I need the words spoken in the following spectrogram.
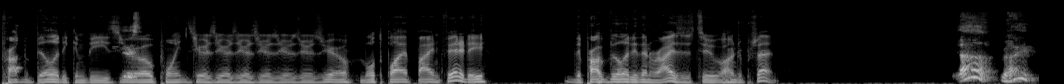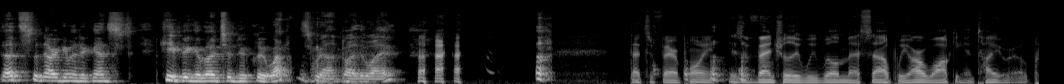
probability can be zero point zero zero zero zero zero zero zero. Multiply it by infinity. The probability then rises to hundred percent. yeah, right. That's an argument against keeping a bunch of nuclear weapons around, by the way. That's a fair point. Is eventually we will mess up. We are walking a tightrope.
